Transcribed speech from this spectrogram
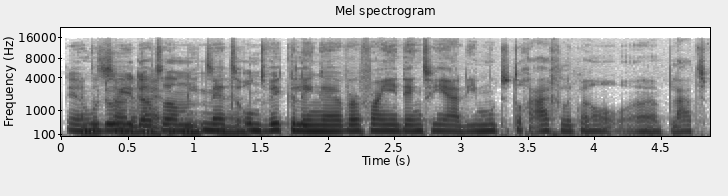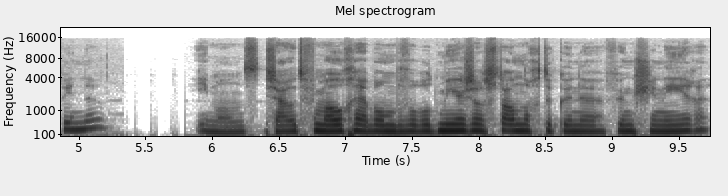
En hoe doe je dat dan met uh, ontwikkelingen waarvan je denkt van ja, die moeten toch eigenlijk wel uh, plaatsvinden? Iemand zou het vermogen hebben om bijvoorbeeld meer zelfstandig te kunnen functioneren.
